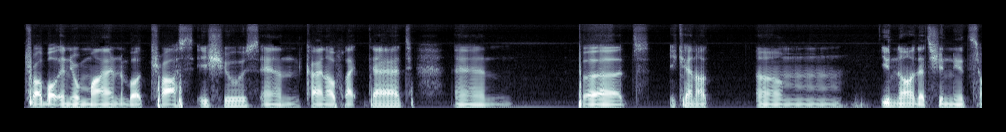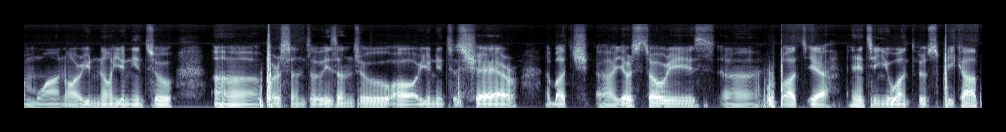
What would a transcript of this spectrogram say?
trouble in your mind about trust issues and kind of like that. And but you cannot um you know that you need someone or you know you need to uh person to listen to or you need to share about uh, your stories uh but yeah anything you want to speak up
